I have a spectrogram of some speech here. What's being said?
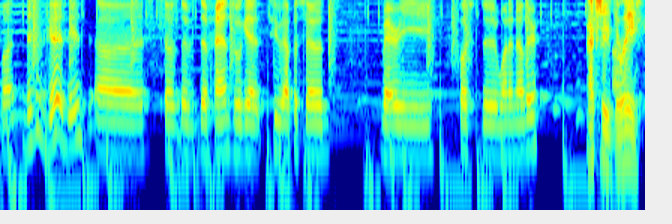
But this is good, dude. Uh, the, the the fans will get two episodes very close to one another. Actually, three.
